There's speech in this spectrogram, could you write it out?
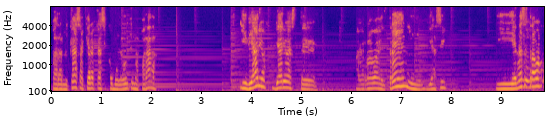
para mi casa, que era casi como la última parada. Y diario, diario, este, agarraba el tren y, y así. Y en ese trabajo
